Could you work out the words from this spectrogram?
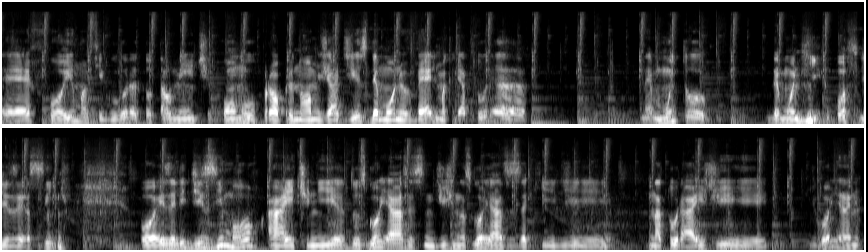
é, foi uma figura totalmente, como o próprio nome já diz, demônio velho, uma criatura né, muito demoníaca, posso dizer assim, pois ele dizimou a etnia dos goiáses, indígenas goiáses aqui de naturais de, de Goiânia.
